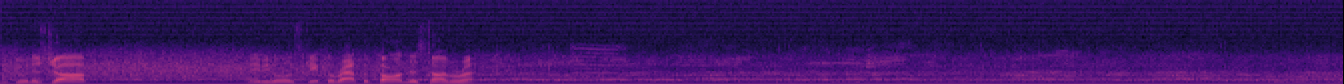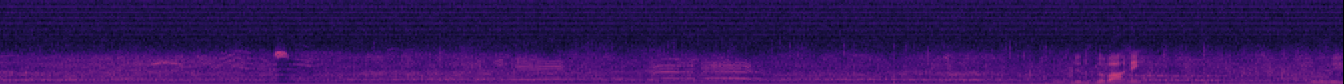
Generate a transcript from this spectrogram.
He's doing his job. Maybe he'll escape the wrath of Khan this time around. Jens Will we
